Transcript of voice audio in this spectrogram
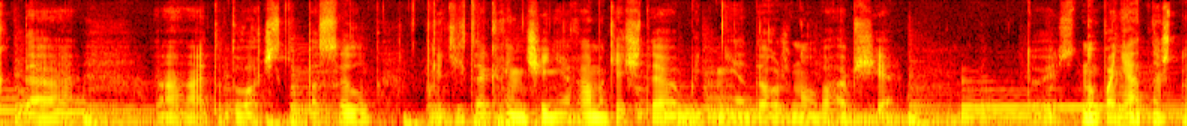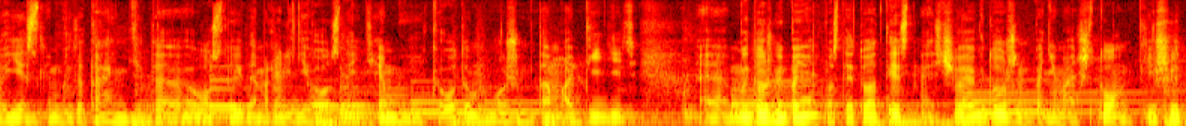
когда а, это творческий посыл, каких-то ограничений рамок, я считаю, быть не должно вообще. То есть, ну, понятно, что если мы затрагиваем какие-то острые там религиозные темы, кого-то мы можем там обидеть, э, мы должны понимать просто эту ответственность. Человек должен понимать, что он пишет,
